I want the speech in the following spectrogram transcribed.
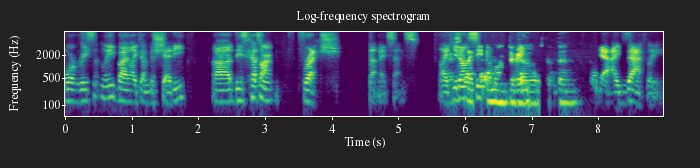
more recently by like a machete, uh, these cuts aren't fresh. That makes sense. Like you don't like see a them month green. ago or something. yeah, exactly.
